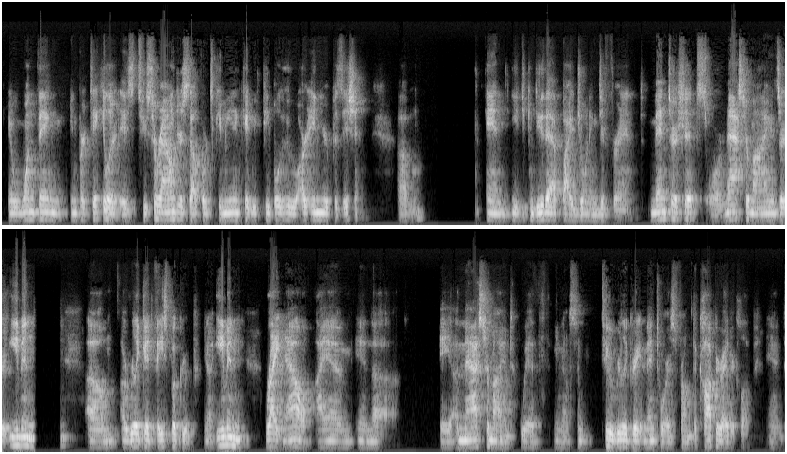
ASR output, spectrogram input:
you know, one thing in particular is to surround yourself or to communicate with people who are in your position. Um, and you can do that by joining different mentorships or masterminds or even um, a really good Facebook group. You know, even right now, I am in a, a, a, mastermind with you know some two really great mentors from the Copywriter Club, and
